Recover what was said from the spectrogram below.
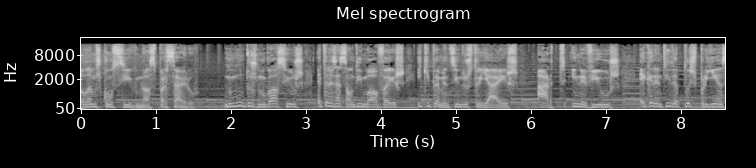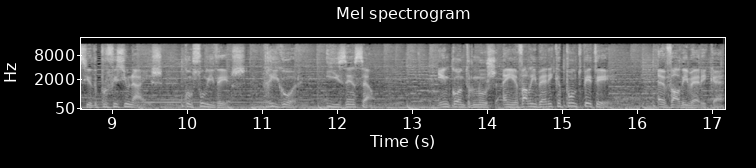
Falamos consigo, nosso parceiro. No mundo dos negócios, a transação de imóveis, equipamentos industriais, arte e navios é garantida pela experiência de profissionais, com solidez, rigor e isenção. Encontre-nos em avaliberica.pt. A Vale Ibérica,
